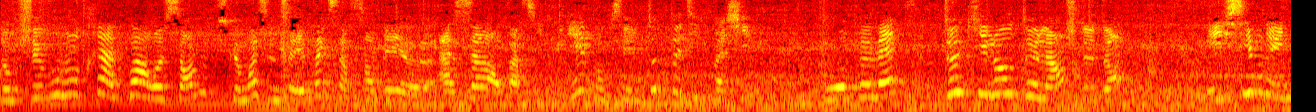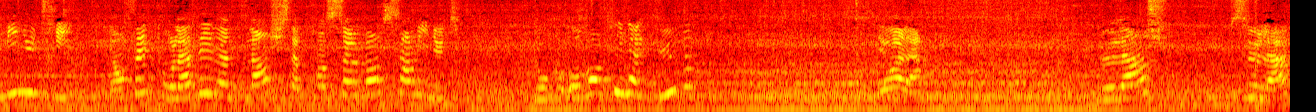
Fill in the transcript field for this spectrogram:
Donc je vais vous montrer à quoi elle ressemble, parce que moi je ne savais pas que ça ressemblait euh, à ça en particulier. Donc c'est une toute petite machine où on peut mettre 2 kg de linge dedans. Et ici on a une minuterie. Et en fait pour laver notre linge, ça prend seulement 5 minutes. Donc on remplit la cuve. Et voilà. Le linge se lave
